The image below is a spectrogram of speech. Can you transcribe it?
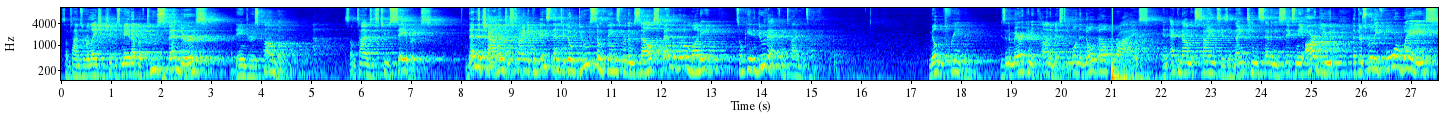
Sometimes a relationship is made up of two spenders, a dangerous combo. Sometimes it's two savers, and then the challenge is trying to convince them to go do some things for themselves, spend a little money. It's okay to do that from time to time. Milton Friedman is an American economist. He won the Nobel Prize in Economic Sciences in 1976, and he argued that there's really four ways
